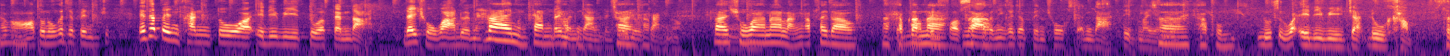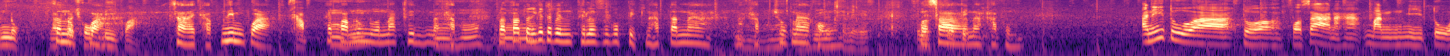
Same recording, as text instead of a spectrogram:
ครับผมอ๋อตัวนู้นก็จะเป็นชุดเอ๊ะถ้าเป็นคันตัว ADV ตัว Standard ได้โชว่าด้วยไหมฮะได้เหมือนกันได้เหมือนกันครับเป็นผโชคเดียวกันเนาะได้โชว่าหน้าหลังอัพไซด์ดาวนะครับแล้วด้านหก็น้าเป็นฟอร์ซ่านะครับตัวนี้ก็จะเป็นโชค Standard ติดมาอย่างใช่นี้ครับผมรู้สึกว่า ADV จะดูขับสนุกแล้วสนุก็กโชคกว่าดีกว่าใช่ครับนิ่มกว่าครับให้ความอือฮึนุ่มนวลมากขึ้นนะครับอือฮึแล้วก็ตัวนี้ก็จะเป็นเทเลสโคปิกนะครับด้านหน้านะครับโชคหน้าของเทเลสฟอร์ซ่านะครับผม อันนี้ตัวตัวฟอร์ซ่านะฮะ มันมีตัว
